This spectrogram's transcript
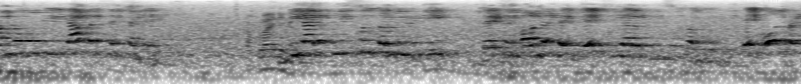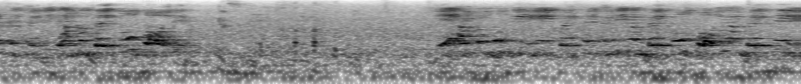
ہم لوگوں کے لیے کیا پرسپشن ہے؟ We are peaceful community let's ایک اور کہ ہم لوگ بہت ہیں یہ ہم لوگوں کے لیے کہ ہم بہت ہم ہیں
